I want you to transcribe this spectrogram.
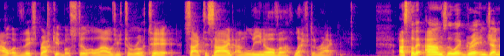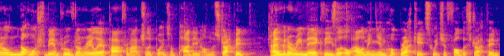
out of this bracket but still allows you to rotate side to side and lean over left and right. As for the arms, they work great in general, not much to be improved on really apart from actually putting some padding on the strapping. I'm going to remake these little aluminium hook brackets which are for the strapping.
